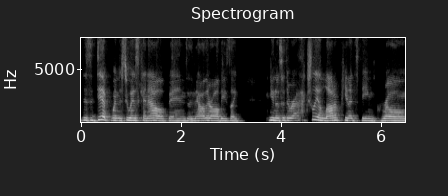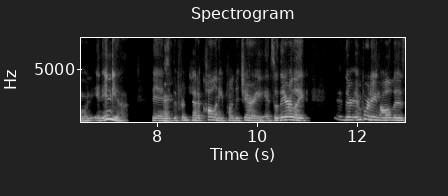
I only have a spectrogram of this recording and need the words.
this dip when the Suez Canal opens, and now there are all these like, you know, so there were actually a lot of peanuts being grown in India, and Mm. the French had a colony, Pondicherry, and so they're like, they're importing all this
